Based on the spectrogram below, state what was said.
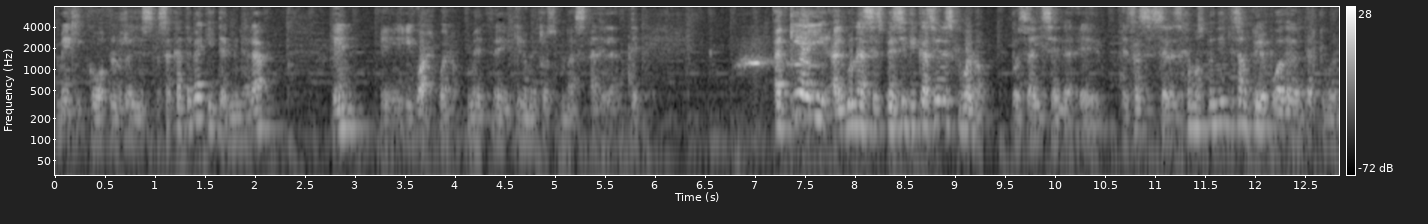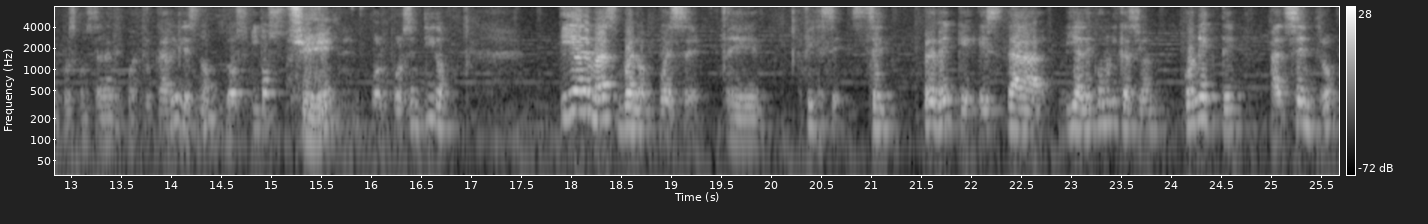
México Los Reyes Zacatepec y terminará en eh, igual, bueno, eh, kilómetros más adelante. Aquí hay algunas especificaciones que, bueno, pues ahí se, eh, esas se las dejamos pendientes, aunque le puedo adelantar que, bueno, pues constará de cuatro carriles, ¿no? Dos y dos. Sí. Por, por sentido. Y además, bueno, pues fíjese, se prevé que esta vía de comunicación conecte al centro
